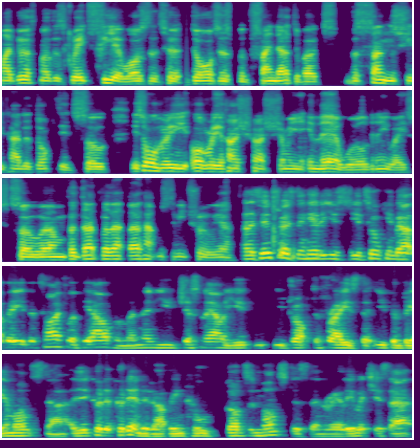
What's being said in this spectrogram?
My birth mother's great fear was that her daughters would find out about the sons she'd had adopted. So it's all very, all very hush hush. I mean, in their world, anyway. So, um, but that, but that, that happens to be true, yeah. And it's interesting here that you, you're talking about the the title of the album, and then you just now you you dropped a phrase that you can be a monster. It could it could ended up being called Gods and Monsters, then really, which is that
